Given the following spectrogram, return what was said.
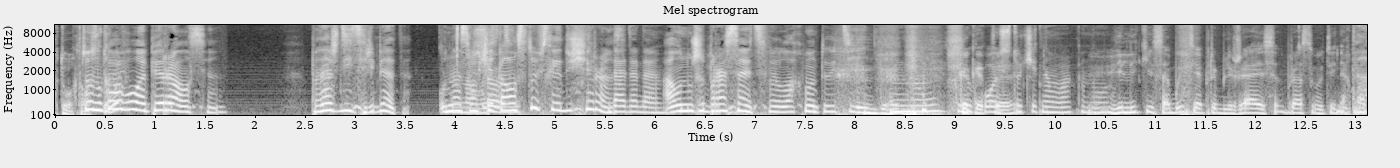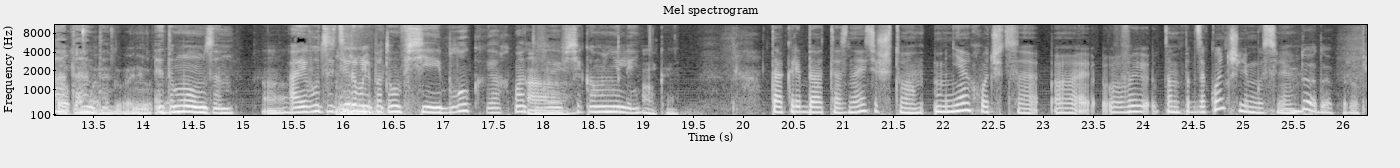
Кто? Кто на кого опирался? Подождите, ребята. У нас Ну, вообще? Толстой в следующий раз. Да-да-да. А он уже бросает свою лохматую тень. Ну, это? стучит нам в окно. Великие события, приближаясь, отбрасывают тень. Да, Ахматова, да, по-моему, да. говорил. Это да? Момзен. А, А его цитировали потом все, и Блок, и Ахматова, и А. все, кому не лень. Так, ребята, знаете что? Мне хочется... э, Вы там подзакончили мысли? Да, да, пожалуйста.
